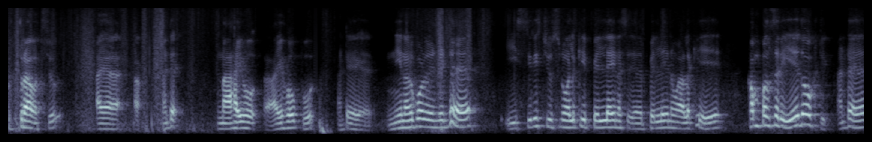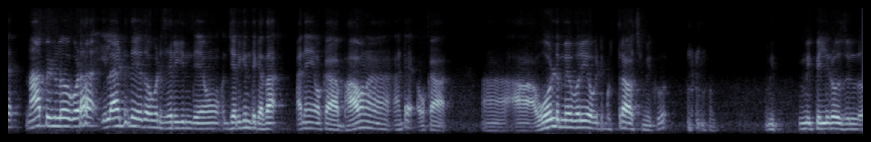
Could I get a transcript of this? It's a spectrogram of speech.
గుర్తు రావచ్చు. అంటే నా హై హో ఐ హోప్ అంటే నేను అనుకోవడం ఏంటంటే ఈ సిరీస్ చూసిన వాళ్ళకి పెళ్ళైన పెళ్ళైన వాళ్ళకి కంపల్సరీ ఏదో ఒకటి. అంటే నా పెళ్ళిలో కూడా ఇలాంటిది ఏదో ఒకటి జరిగిందేమో జరిగింది కదా అనే ఒక భావన అంటే ఒక ఓల్డ్ మెమరీ ఒకటి గుర్తు రావచ్చు మీకు. మీ మీ పెళ్ళి రోజుల్లో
